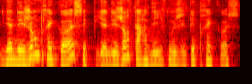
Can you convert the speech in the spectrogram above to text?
Il y a des gens précoces et puis il y a des gens tardifs. Moi, j'étais précoce.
